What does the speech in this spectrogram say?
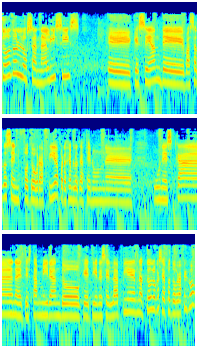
todos los análisis eh, que sean de basados en fotografía, por ejemplo, te hacen un, eh, un scan, te están mirando qué tienes en la pierna, todo lo que sea fotográfico,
